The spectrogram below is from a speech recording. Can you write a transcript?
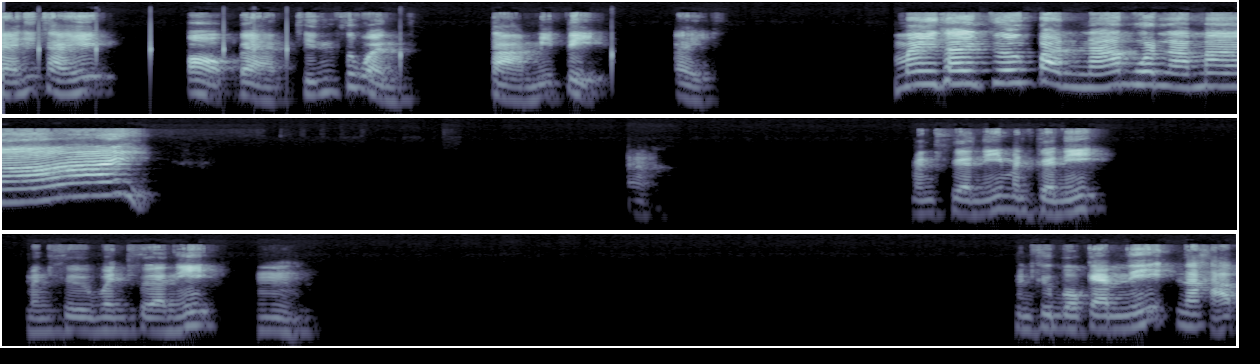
ร์ที่ใช้ออกแบบชิ้นส่วน3มิติเอ๊ยไม่ใช่เครื่องปั่นน้ำผลไม้อามันคืออันนี้มันคืออันนี้ มันคือมันคืออันนี้ อืม มันคือโปรแกรมนี้นะครับ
